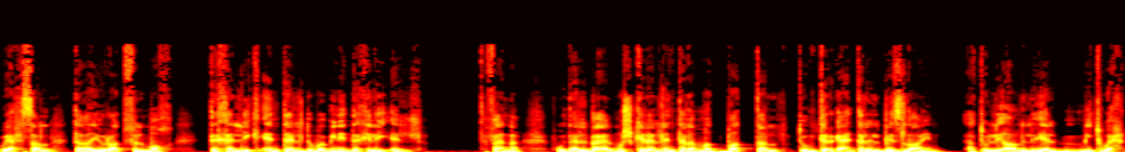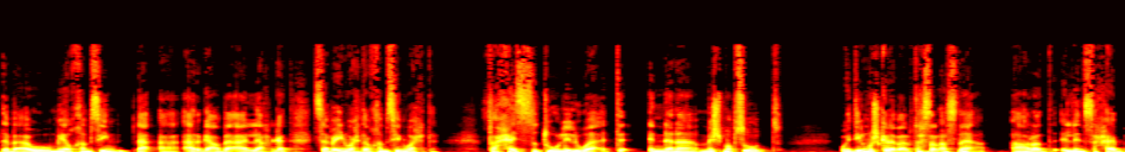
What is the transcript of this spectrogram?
ويحصل تغيرات في المخ تخليك انت الدوبامين الداخلي يقل. اتفقنا؟ وده بقى المشكلة اللي انت لما تبطل تقوم ترجع انت للبيز لاين هتقول لي آه اللي هي ال 100 وحده بقى و150 لا ارجع بقى لحاجات 70 وحده و50 وحده فحس طول الوقت ان أنا مش مبسوط. ودي المشكلة بقى اللي بتحصل أثناء أعراض الانسحاب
